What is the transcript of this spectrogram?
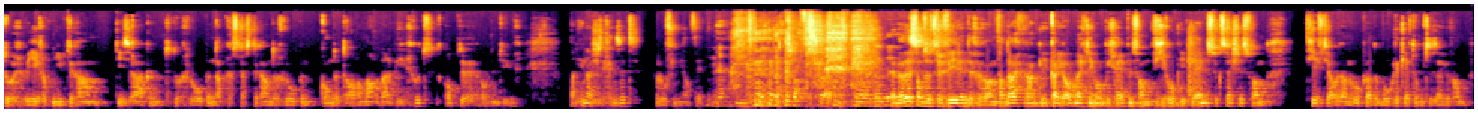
door weer opnieuw te gaan die zaken te doorlopen, dat proces te gaan doorlopen, komt het allemaal wel weer goed op de, op de duur. Alleen als je erin zit, geloof je niet altijd. Dat klopt wel. En dat is soms het vervelende ervan. Vandaar kan, kan je opmerking ook begrijpen van vier ook die kleine succesjes, van het geeft jou dan ook wel de mogelijkheid om te zeggen van,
